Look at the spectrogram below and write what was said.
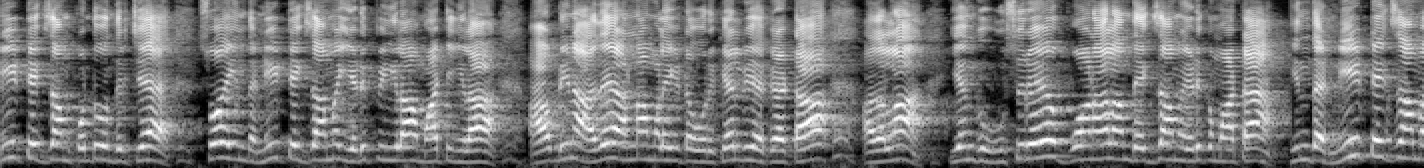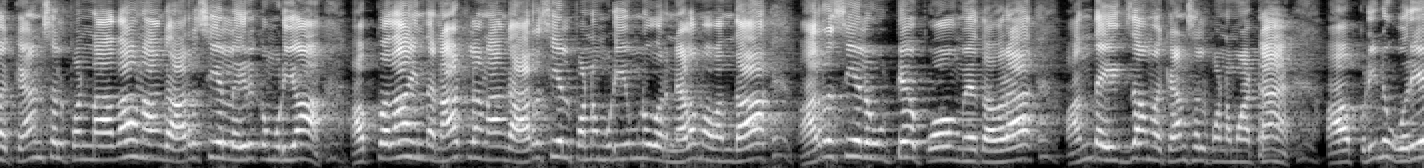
நீட் எக்ஸாம் கொண்டு வந்துருச்சு. ஸோ இந்த நீட் எக்ஸாமை எடுப்பீங்களா மாட்டீங்களா? அப்படின்னு அதே அண்ணாமலை கிட்ட ஒரு கேள்வியை கேட்டால் அதெல்லாம் எங்கள் உசுரே போனாலும் அந்த எக்ஸாமை எடுக்க மாட்டேன். இந்த நீட் எக்ஸாமை கேன்சல் பண்ணாதான் நாங்கள் அரசியலில் இருக்க முடியும். அப்போ தான் இந்த நாட்டில் நாங்கள் அரசியல் பண்ண முடியும்னு ஒரு நிலைமை வந்தால் அரசியலை விட்டே போவோமே தவிர அந்த எக்ஸாமை கேன்சல் பண்ண மாட்டேன். அப்படின்னு ஒரே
